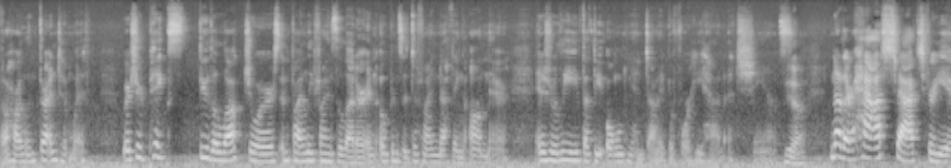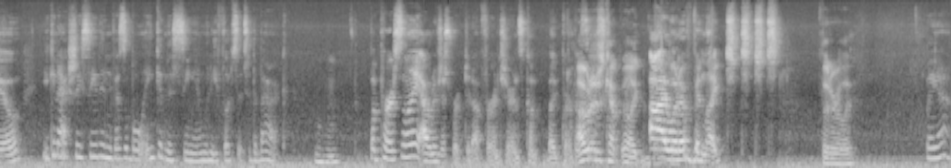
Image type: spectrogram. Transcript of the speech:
that Harlan threatened him with. Richard picks through the locked drawers and finally finds the letter and opens it to find nothing on there, and is relieved that the old man died before he had a chance. Yeah. Another hash fact for you. You can actually see the invisible ink in this scene when he flips it to the back. Mm-hmm. But personally, I would have just ripped it up for insurance com- like purposes. I would have just kept like. I would have been like. Literally. But yeah.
